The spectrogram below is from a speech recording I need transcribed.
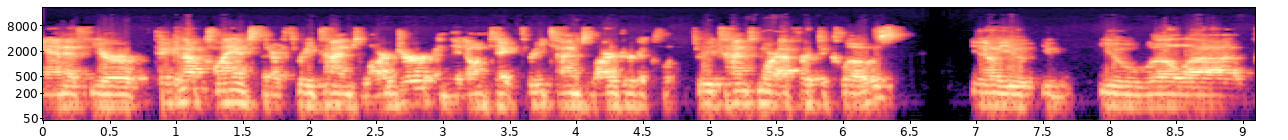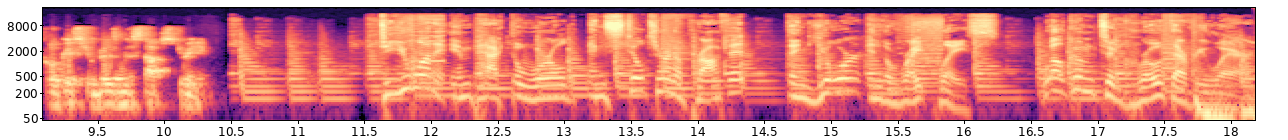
And if you're picking up clients that are three times larger and they don't take three times larger to cl- three times more effort to close, you know, you you you will uh, focus your business upstream. Do you want to impact the world and still turn a profit? Then you're in the right place. Welcome to Growth Everywhere.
